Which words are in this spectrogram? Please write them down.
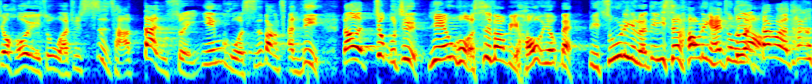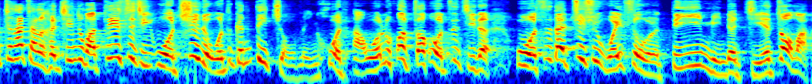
就侯友宜说我要去视察淡水烟火释放产地，然后就不去。烟火释放比侯友不比朱立伦的一声号令还重要。对，当然他他讲的很清楚嘛，这些事情我去了，我是跟第九名混啊。我如果走我自己的，我是在继续维持我的第一名的节奏嘛。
